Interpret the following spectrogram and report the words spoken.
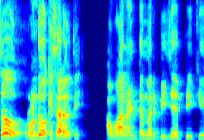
సో రెండు ఒకేసారి అవుతాయి. అవ్వాలంటే మరి బీజేపీకి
